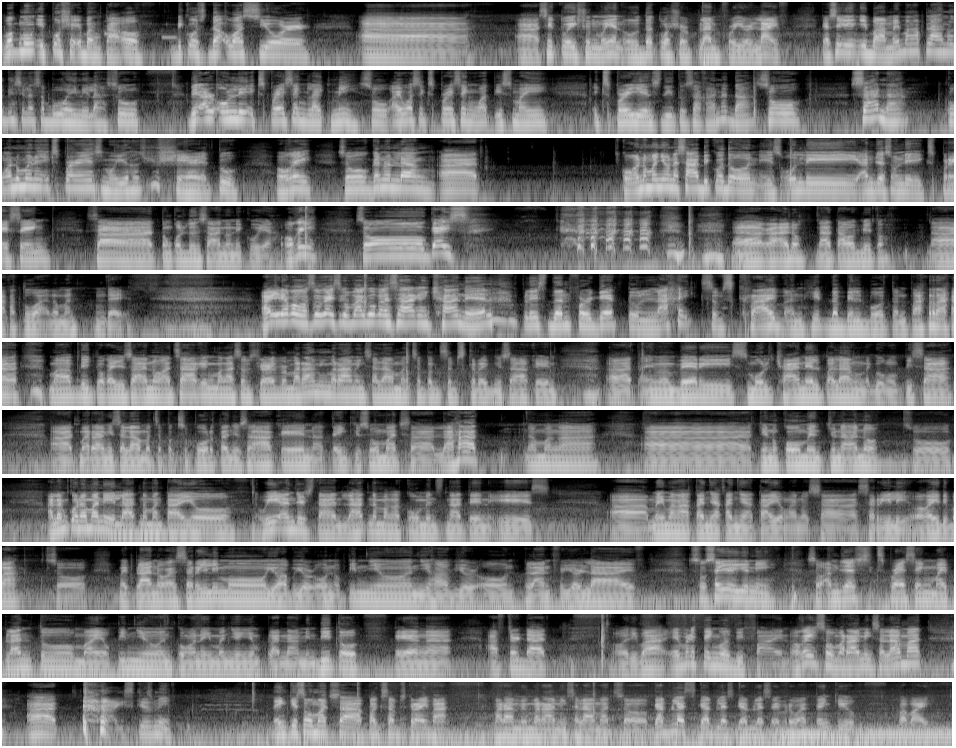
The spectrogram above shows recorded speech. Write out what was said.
wag mong i-push sa ibang tao because that was your ah, ah, situation mo yan o that was your plan for your life. Kasi yung iba, may mga plano din sila sa buhay nila. So, they are only expressing like me. So, I was expressing what is my experience dito sa Canada. So, sana, kung ano man ang experience mo, you, you share it too. Okay? So, ganun lang. At kung ano man yung nasabi ko doon is only, I'm just only expressing sa tungkol doon sa ano ni Kuya. Okay? So, guys, Nakaka ano, natawag dito. Nakakatuwa naman. Hindi. Ay nako, so guys, kung bago ka lang sa aking channel, please don't forget to like, subscribe, and hit the bell button para ma-update ko kayo sa ano at sa aking mga subscriber. Maraming maraming salamat sa pag-subscribe nyo sa akin. At I'm a very small channel pa lang, nag-uumpisa. At maraming salamat sa pagsuporta nyo sa akin. At thank you so much sa lahat ng mga ah kino-comment nyo na ano. So, alam ko naman eh, lahat naman tayo, we understand, lahat ng mga comments natin is ah, may mga kanya-kanya tayong ano sa sarili. Okay, di ba? So, may plano ka sa sarili mo, you have your own opinion, you have your own plan for your life. So, sa'yo yun eh. So, I'm just expressing my plan to, my opinion, kung ano man yun yung plan namin dito. Kaya nga, after that, o, di ba? Everything will be fine. Okay, so maraming salamat. At, excuse me. Thank you so much sa pag-subscribe ha. Maraming maraming salamat. So, God bless, God bless, God bless everyone. Thank you. Bye-bye.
